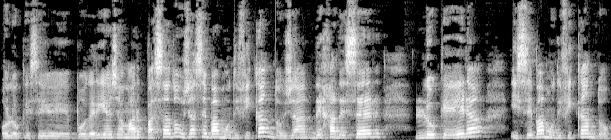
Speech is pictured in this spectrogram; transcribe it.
o lo que se podría llamar pasado ya se va modificando, ya deja de ser lo que era y se va modificando.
